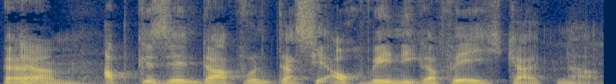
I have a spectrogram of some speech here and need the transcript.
Äh, Ja. Abgesehen davon, dass sie auch weniger Fähigkeiten haben.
